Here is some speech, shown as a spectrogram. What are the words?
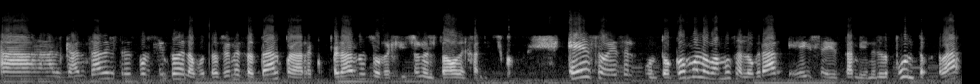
a alcanzar el 3% de la votación estatal para recuperar nuestro registro en el estado de Jalisco. Eso es el punto. ¿Cómo lo vamos a lograr? Ese es también el punto, ¿verdad?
